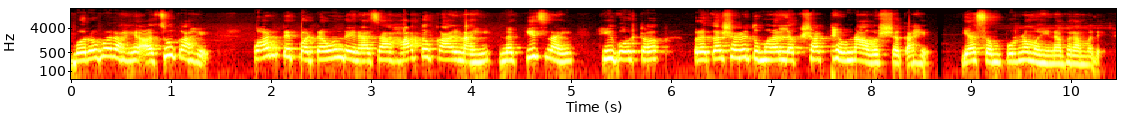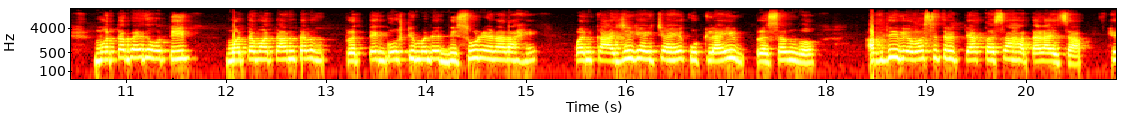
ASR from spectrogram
बरोबर आहे अचूक आहे. पण ते पटवून देण्याचा हा तो काळ नाही नक्कीच नाही. ही गोष्ट प्रकर्षाने तुम्हाला लक्षात ठेवणं आवश्यक आहे या संपूर्ण महिनाभरामध्ये. मतभेद होतील मतमतांतर प्रत्येक गोष्टीमध्ये दिसून येणार आहे पण काळजी घ्यायची आहे कुठलाही प्रसंग. अगदी व्यवस्थितरित्या कसा हाताळायचा हे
